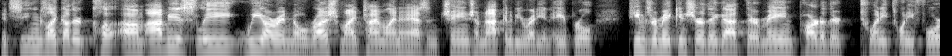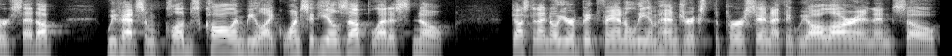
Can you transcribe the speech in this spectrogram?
It seems like other, cl- um, obviously, we are in no rush. My timeline hasn't changed. I'm not going to be ready in April. Teams are making sure they got their main part of their 2024 set up. We've had some clubs call and be like, once it heals up, let us know. Dustin, I know you're a big fan of Liam Hendriks, the person. I think we all are. And, and so,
